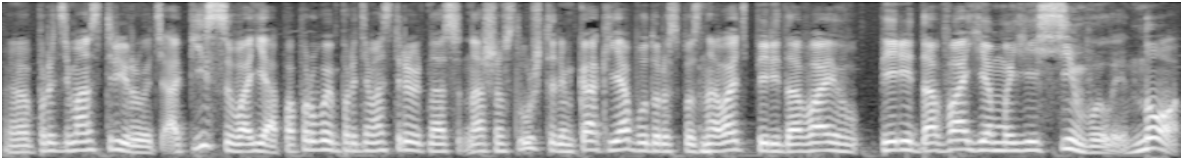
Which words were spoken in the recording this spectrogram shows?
э, продемонстрировать, описывая, попробуем продемонстрировать нас, нашим слушателям, как я буду распознавать передавай, передаваемые символы. Но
